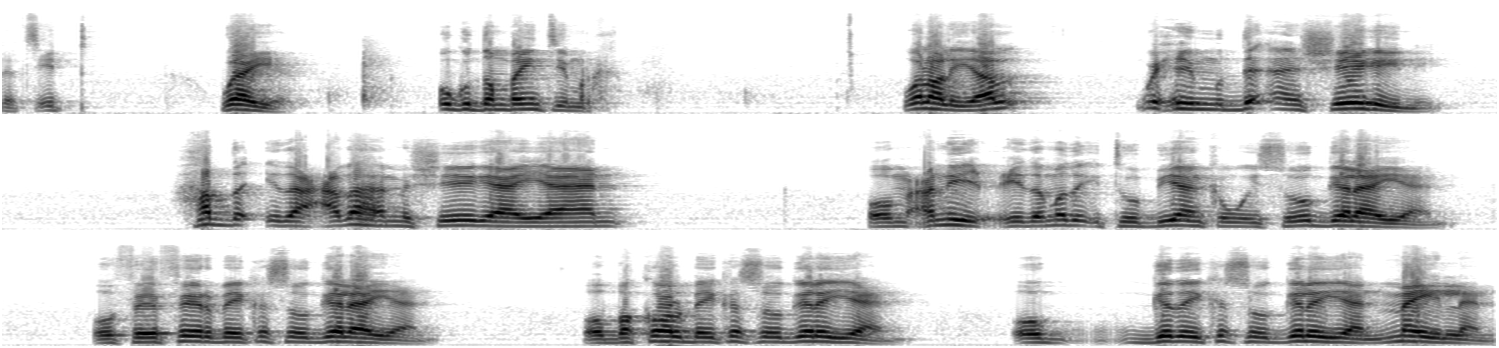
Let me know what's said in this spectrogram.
thats it. Waaya ugu dambayntii marka walaalayaal wixii muddo aan sheegaynay hadda idaacadaha ma sheegayaan oo macnihii ciidamada etoobiyaanka way soo gelayaan oo feerfeer bay ka soo gelayaan oo bakool bay ka soo gelayaan oo gaday ka soo gelayaan mayland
